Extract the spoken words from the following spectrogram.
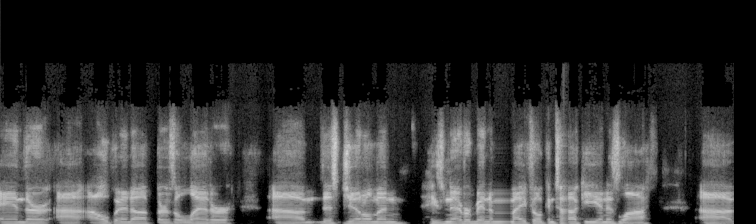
and there I open it up. There's a letter. Um, this gentleman, he's never been to Mayfield, Kentucky in his life. Uh,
